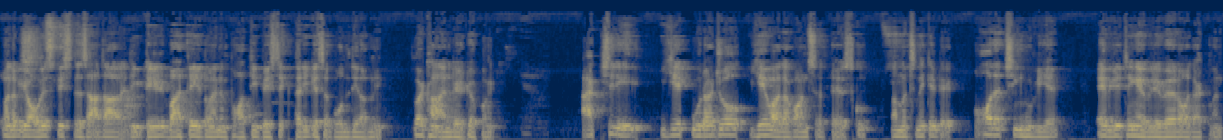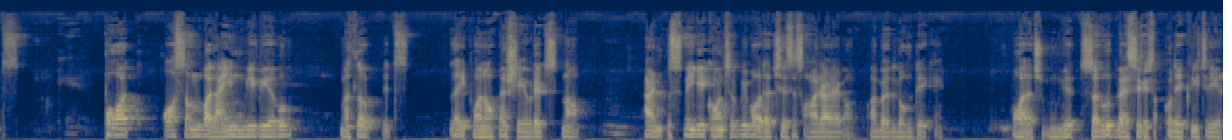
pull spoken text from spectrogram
मतलब ये ऑब्वियसली इससे ज़्यादा डिटेल बातें तो मैंने बहुत ही बेसिक तरीके से बोल दिया अभी। बट हाँ पॉइंट एक्चुअली ये पूरा जो ये वाला कॉन्सेप्ट है इसको समझने के लिए बहुत अच्छी मूवी है। Everything everywhere all at once बहुत औसम बनाई मूवी भी है वो। मतलब it's like one of my favourites now and उसमें ये कॉन्सेप्ट भी बहुत अच्छे से समझ आएगा अगर लोग देखें। बहुत अच्छी मूवी है। ज़रूर वैसे भी सबको देखनी चाहिए।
